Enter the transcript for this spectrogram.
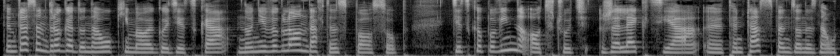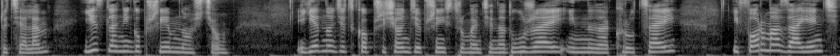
Tymczasem droga do nauki małego dziecka no nie wygląda w ten sposób. Dziecko powinno odczuć, że lekcja, y, ten czas spędzony z nauczycielem jest dla niego przyjemnością. Jedno dziecko przysiądzie przy instrumencie na dłużej, inne na krócej i forma zajęć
